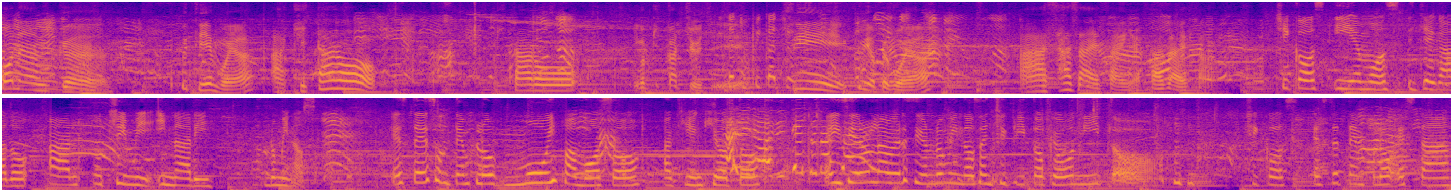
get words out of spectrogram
코난군 그 뒤에 뭐야? 아 기타로 기타로 이거 피카츄지 피카츄, 피카츄. 스이 그 옆에 뭐야? 아 사자의상이야 사자의상 Chicos, y hemos llegado al Fuchimi Inari Luminoso. Este es un templo muy famoso aquí en Kioto. E hicieron la versión luminosa en chiquito, qué bonito. Chicos, este templo está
